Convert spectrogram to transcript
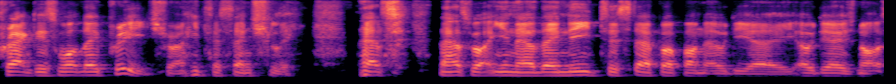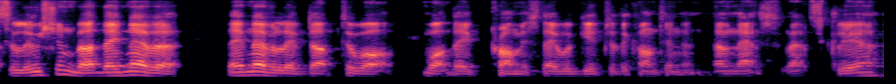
practice what they preach, right? Essentially, that's that's what you know. They need to step up on ODA. ODA is not a solution, but they've never they've never lived up to what what they promised they would give to the continent, and that's that's clear.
